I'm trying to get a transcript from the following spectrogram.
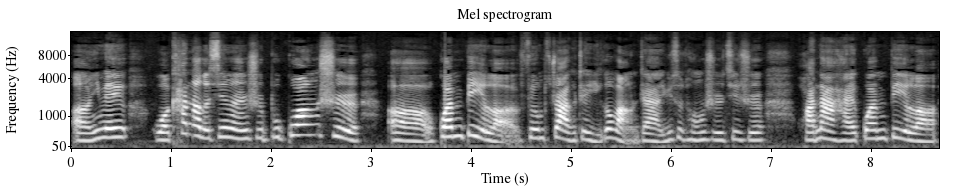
呃，因为我看到的新闻是，不光是呃关闭了 Filmstruck 这一个网站，与此同时，其实华纳还关闭了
